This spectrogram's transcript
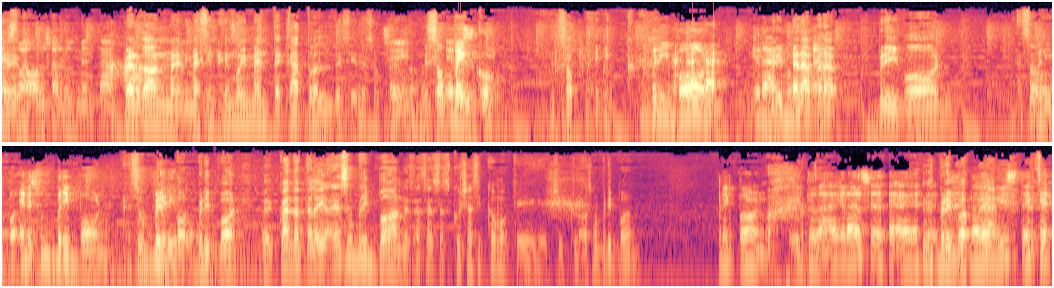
que es a tu salud mental. Ajá. Perdón, me, me sentí muy mentecato al decir eso, Sí. perdón. Muy sopenco. Sopenco. Bribón. Espera, espera. Bribón. Eso. Bribo- Eres un bribón. Es un bribón, bribón. Cuando te lo digo, eres un bribón. O sea, se, se escucha así como que chicloso, bribón. Bribón. Y tú, ah, gracias. Bribón. No me viste.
